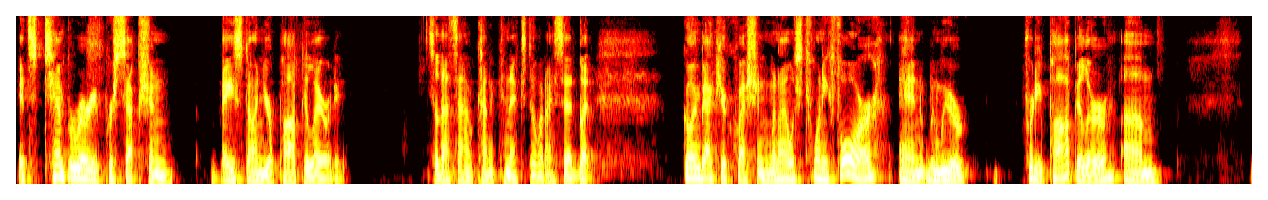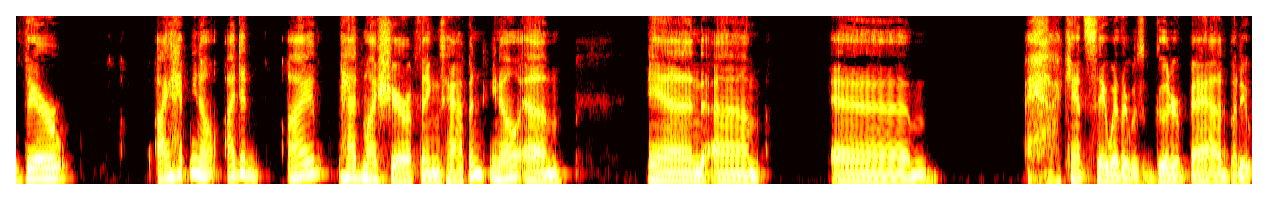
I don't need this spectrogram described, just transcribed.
it's temporary perception based on your popularity. So that's how it kind of connects to what I said. But going back to your question, when I was 24 and when we were pretty popular, um, there, I had, you know, I did, I had my share of things happen, you know, um, and, um, um, I can't say whether it was good or bad, but it,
